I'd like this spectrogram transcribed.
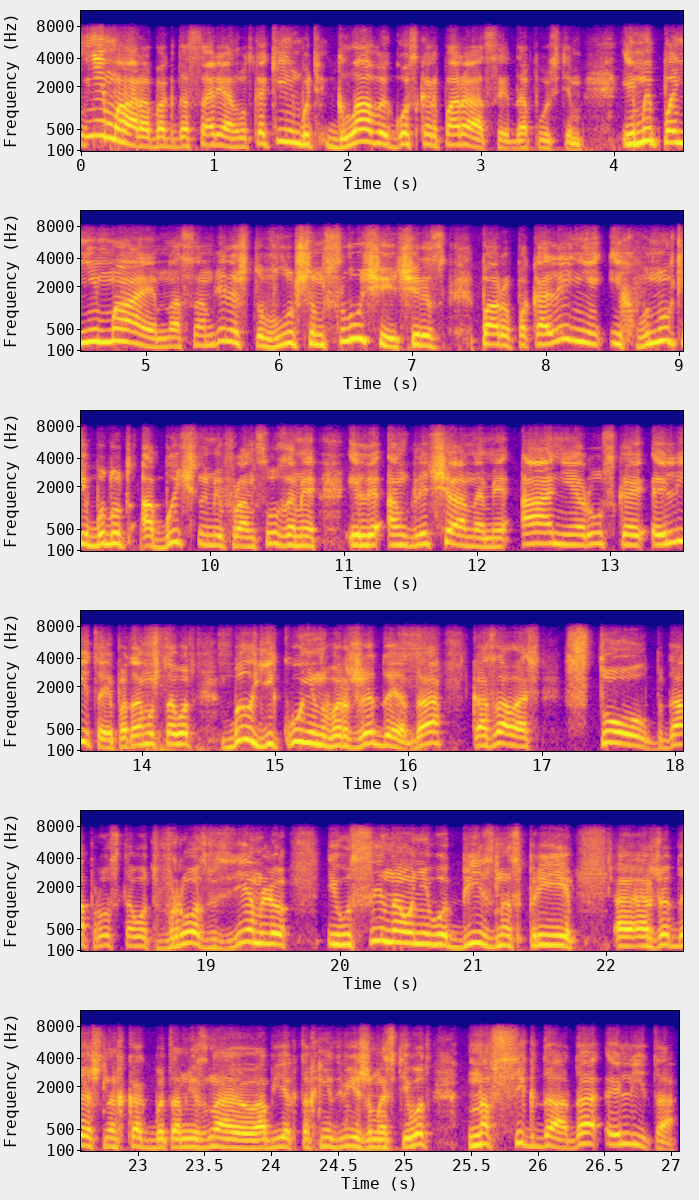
Не Мара Багдасарян, вот какие-нибудь главы госкорпорации, допустим. И мы понимаем, на самом деле, что в лучшем случае через пару поколений их внуки будут обычными французами или англичанами, а не русской элитой. Потому что вот был Якунин в РЖД, да, казалось, столб, да, просто вот врос в землю, и у сына у него бизнес при э, РЖДшных, как бы там, не знаю, объектах недвижимости. Вот навсегда, да, элита.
